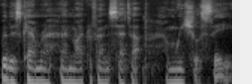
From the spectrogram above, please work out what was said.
with this camera and microphone set up, and we shall see.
